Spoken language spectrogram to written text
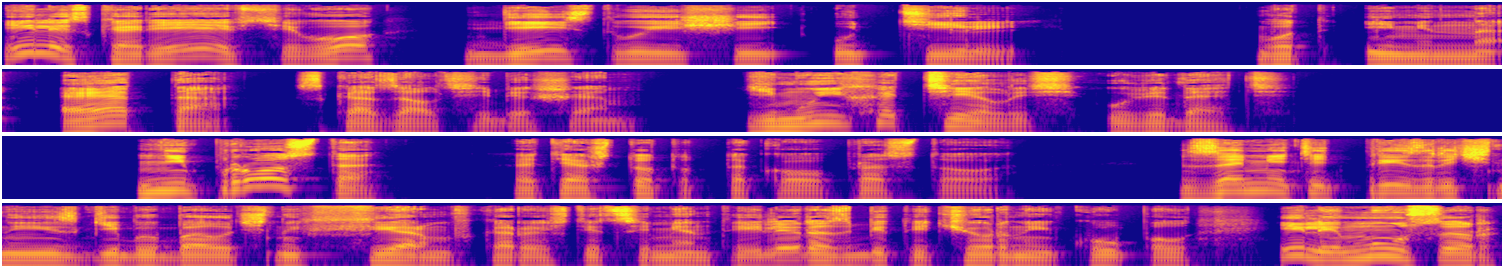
или, скорее всего, действующий утиль. Вот именно это, сказал себе Шем, ему и хотелось увидать. Не просто, хотя что тут такого простого, заметить призрачные изгибы балочных ферм в коросте цемента, или разбитый черный купол, или мусор,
